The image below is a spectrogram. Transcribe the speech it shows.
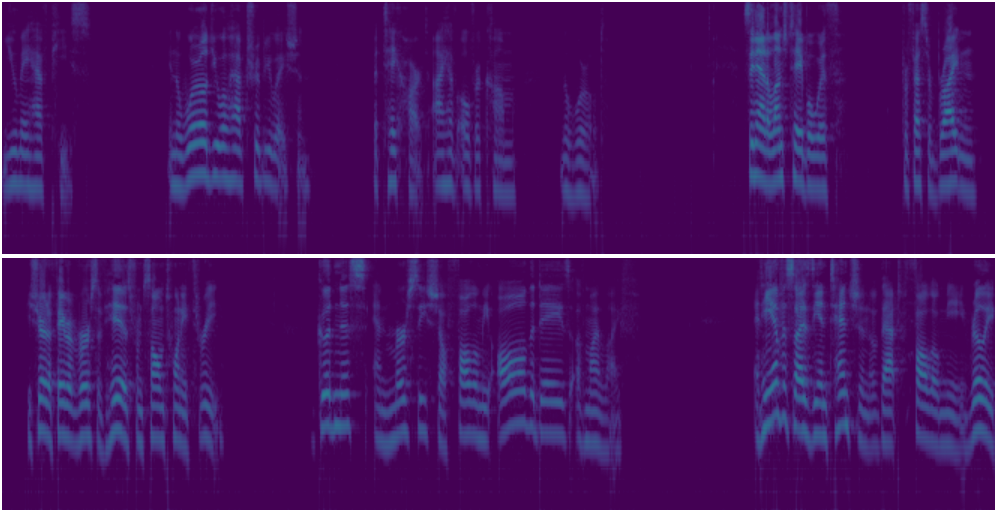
you may have peace. In the world you will have tribulation, but take heart, I have overcome the world. Sitting at a lunch table with Professor Brighton, he shared a favorite verse of his from Psalm 23. Goodness and mercy shall follow me all the days of my life and he emphasized the intention of that follow me, really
